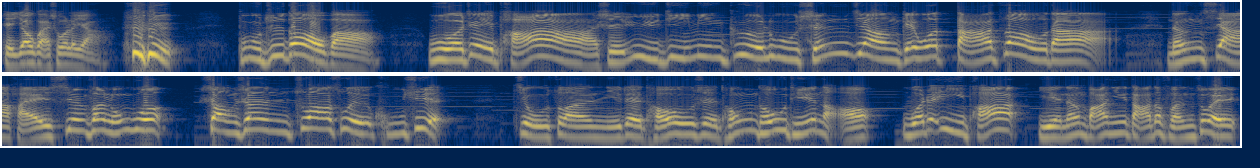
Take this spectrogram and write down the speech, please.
这妖怪说了呀，哼哼，不知道吧？我这耙是玉帝命各路神将给我打造的，能下海掀翻龙窝，上山抓碎虎穴。就算你这头是铜头铁脑，我这一耙。也能把你打得粉碎。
